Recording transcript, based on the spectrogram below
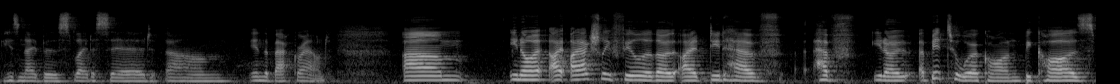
his neighbours later said, um, in the background. Um, you know, I, I actually feel though I did have have you know a bit to work on because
